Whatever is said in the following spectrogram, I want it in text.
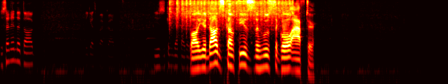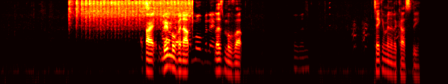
Just send in the dog. When he gets back up. He's just gonna get back up. Well, your dog's confused to who's to go after. Alright, we're moving up. Let's move up. Moving. Take him into custody.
